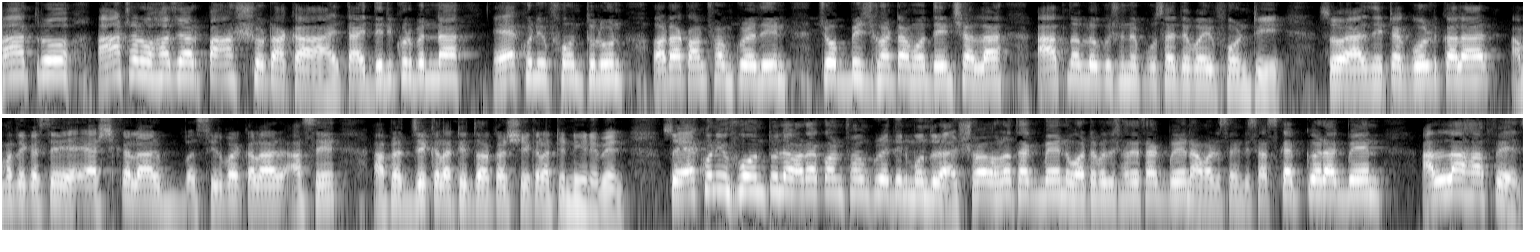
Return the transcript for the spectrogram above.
মাত্র আঠারো হাজার পাঁচশো টাকায়। তাই দেরি করবেন না, এখনই ফোন তুলুন অর্ডার কনফার্ম করে দিন। চব্বিশ ঘণ্টার মধ্যে ইনশাল্লাহ আপনার লোকেশনে পৌঁছায় দেবো এই ফোনটি। সো অ্যাজ এটা গোল্ড কালার আমাদের কাছে অ্যাশ কালার সিলভার কালার আছে। আপনার যে কালারটি দরকার সেই কালারটি নিয়ে নেবেন। সো এখনই ফোন তুলে অর্ডার কনফার্ম করে দিন বন্ধুরা। সবাই ভালো থাকবেন ওয়াটার সাথে থাকবেন, আমাদের চ্যানেলটি সাবস্ক্রাইব করে রাখবেন। আল্লাহ হাফেজ।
